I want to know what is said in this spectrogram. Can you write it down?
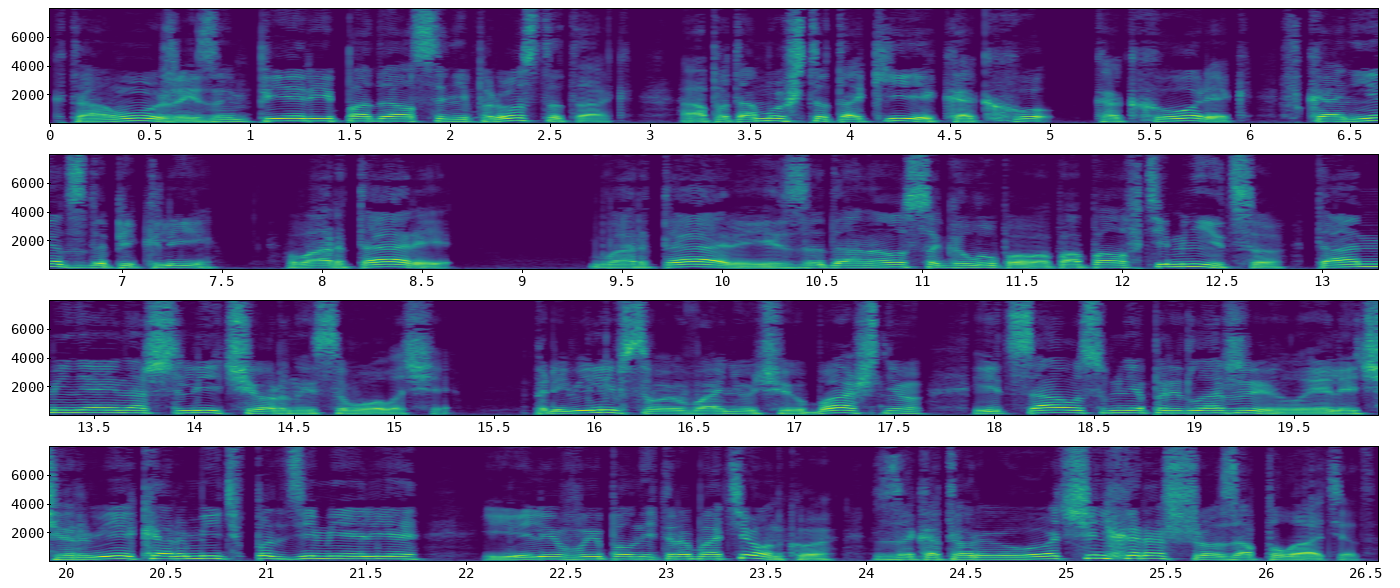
К тому же из империи подался не просто так, а потому что такие, как, Хо... как Хорик, в конец допекли. В артаре... В артаре из-за доноса глупого попал в темницу. Там меня и нашли черные сволочи. Привели в свою вонючую башню, и Цаус мне предложил или червей кормить в подземелье, или выполнить работенку, за которую очень хорошо заплатят.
